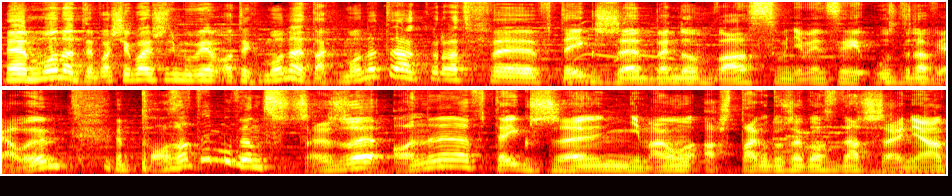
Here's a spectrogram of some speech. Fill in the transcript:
E, monety, właśnie właśnie nie mówiłem o tych monetach. Monety akurat w, w tej grze będą was mniej więcej uzdrawiały. Poza tym mówiąc szczerze, one w tej grze nie mają aż tak dużego znaczenia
